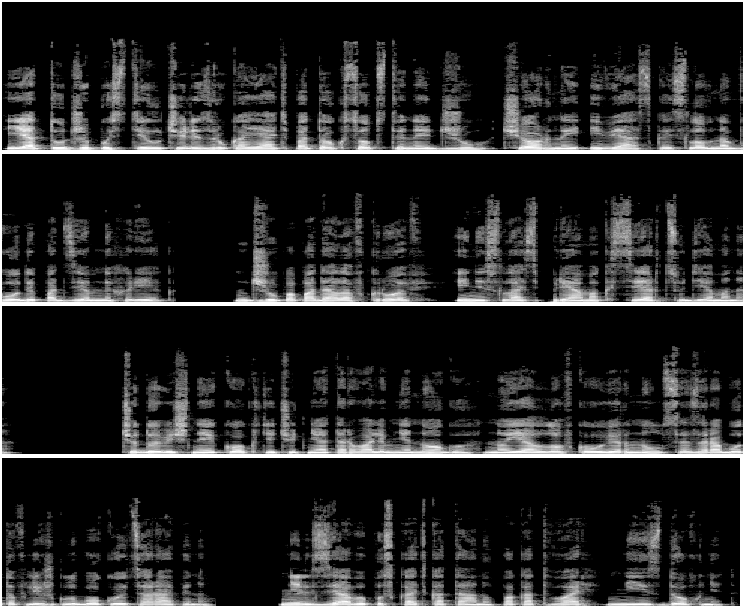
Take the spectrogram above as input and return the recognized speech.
Я тут же пустил через рукоять поток собственной джу, черной и вязкой, словно воды подземных рек. Джу попадала в кровь и неслась прямо к сердцу демона. Чудовищные когти чуть не оторвали мне ногу, но я ловко увернулся, заработав лишь глубокую царапину. Нельзя выпускать катану, пока тварь не издохнет.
